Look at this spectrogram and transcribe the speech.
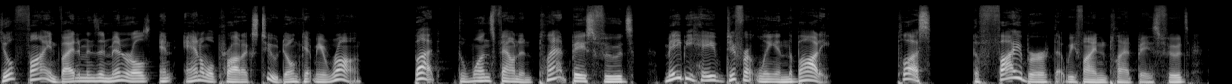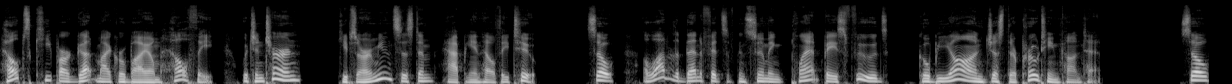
You'll find vitamins and minerals in animal products too, don't get me wrong. But the ones found in plant based foods may behave differently in the body. Plus, the fiber that we find in plant based foods helps keep our gut microbiome healthy, which in turn keeps our immune system happy and healthy too. So, a lot of the benefits of consuming plant based foods go beyond just their protein content. So,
